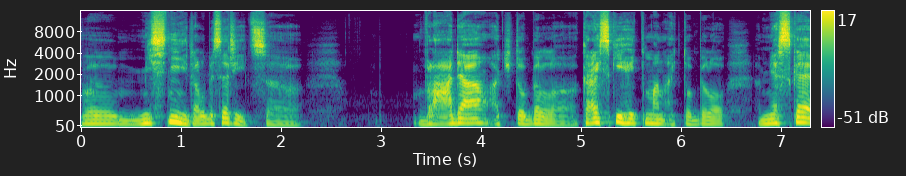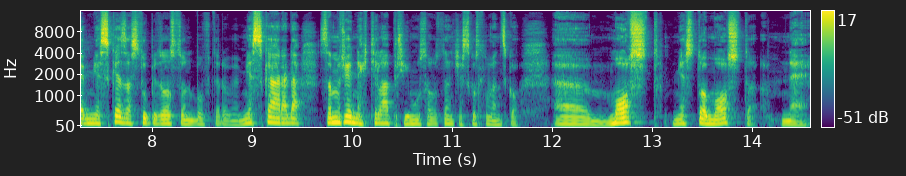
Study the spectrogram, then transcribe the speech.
v místní, dalo by se říct, vláda, ať to byl krajský hejtman, ať to bylo městské, městské zastupitelstvo nebo v té době městská rada, samozřejmě nechtěla přijmout samostatné Československo. Most, město Most, ne,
